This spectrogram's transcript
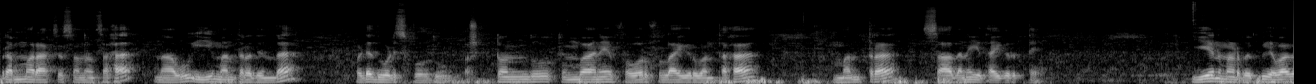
ಬ್ರಹ್ಮ ರಾಕ್ಷಸನ ಸಹ ನಾವು ಈ ಮಂತ್ರದಿಂದ ಹೊಡೆದೋಡಿಸ್ಬೋದು ಅಷ್ಟೊಂದು ತುಂಬಾ ಪವರ್ಫುಲ್ ಆಗಿರುವಂತಹ ಮಂತ್ರ ಸಾಧನೆ ಇದಾಗಿರುತ್ತೆ. ಏನು ಮಾಡಬೇಕು, ಯಾವಾಗ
